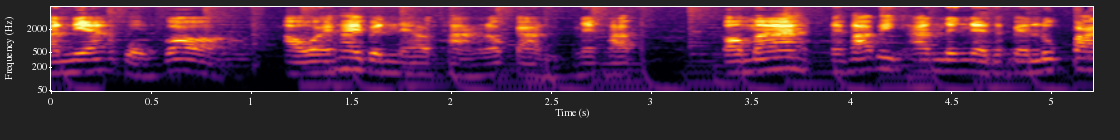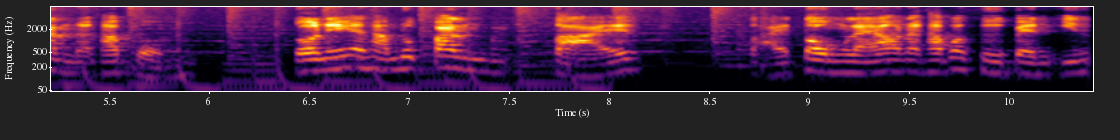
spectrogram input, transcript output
อันเนี้ยผมก็เอาไว้ให้เป็นแนวทางแล้วกันนะครับ ต่อมานะครับอีกอันหนึงเนี่ยจะเป็นลูกปั้นนะครับผม ตัวนี้จะทำลูกปั้นสายสายตรงแล้วนะครับ ก็คือเป็นอิน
